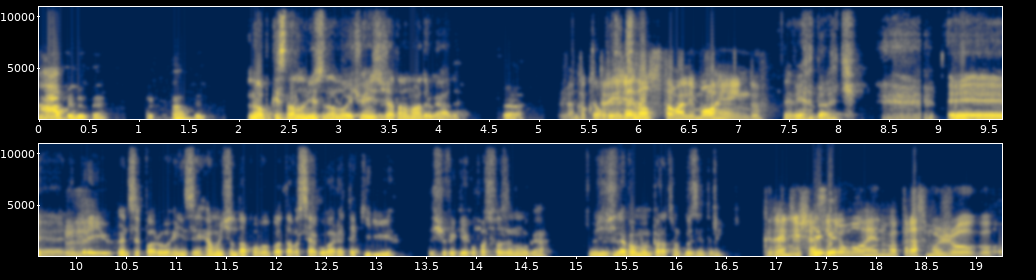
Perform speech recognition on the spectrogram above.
Rápido, cara. Muito rápido. Não, porque você tá no início da noite, o Renzi já tá na madrugada. Já tô com Então, três de não- exaustão ali morrendo. É verdade. É, lembrei quando você parou, Renzi. Realmente não dá pra botar você agora, até queria. Deixa eu ver o que que eu posso fazer no lugar. Deixa eu levar meu prato na cozinha também. Grande chance Que que- de eu morrer no meu próximo jogo. O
